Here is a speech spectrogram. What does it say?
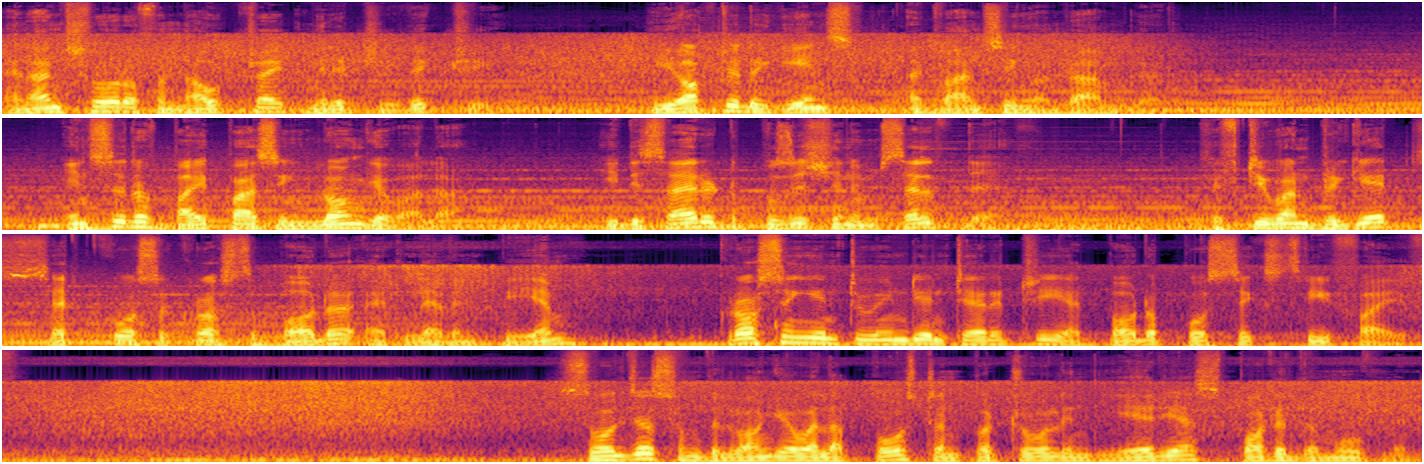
and unsure of an outright military victory, he opted against advancing on Ramgarh. Instead of bypassing Longewala, he decided to position himself there. 51 Brigade set course across the border at 11 pm, crossing into Indian territory at border post 635. Soldiers from the Longewala post on patrol in the area spotted the movement.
